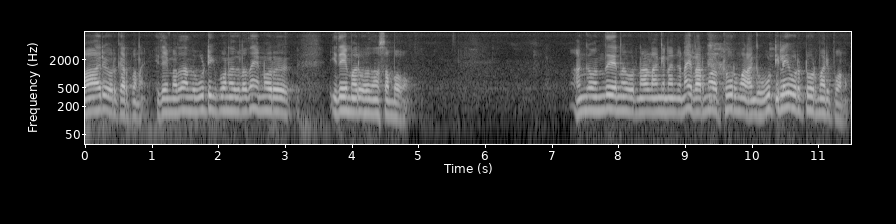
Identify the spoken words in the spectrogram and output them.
மாதிரி ஒரு கற்பனை. இதே மாதிரி தான் அந்த ஊட்டிக்கு போனதில் தான் இன்னொரு இதே மாதிரி ஒரு தான் சம்பவம். அங்கே வந்து என்ன ஒரு நாள் நாங்கள் என்ன சொன்னால் எல்லாருமே ஒரு டூர் மாதிரி அங்கே ஊட்டிலே ஒரு டூர் மாதிரி போனோம்.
